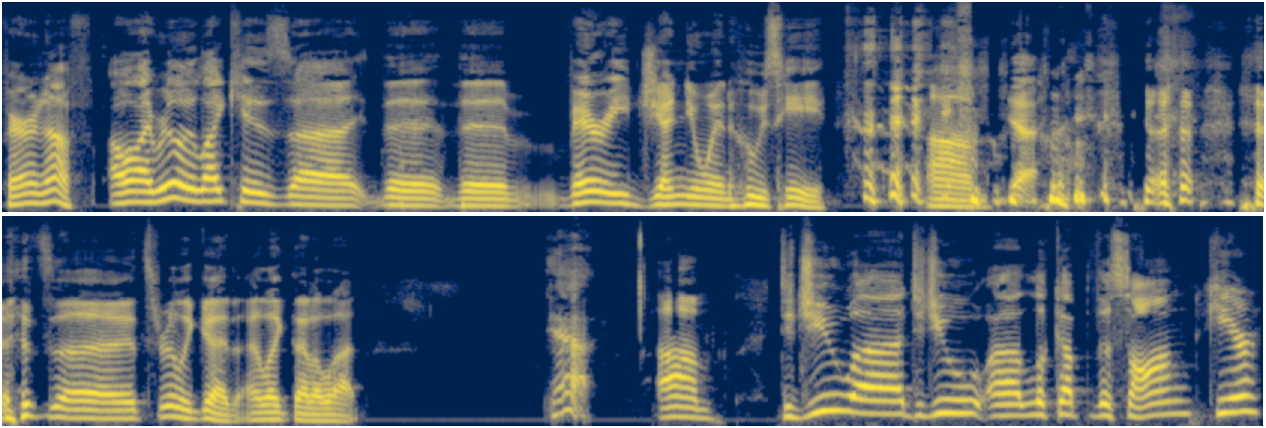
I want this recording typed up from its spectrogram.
Fair enough. Oh, I really like his uh the the very genuine who's he. Um Yeah, it's uh it's really good. I like that a lot. yeah. Um did you uh did you uh look up the song here?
